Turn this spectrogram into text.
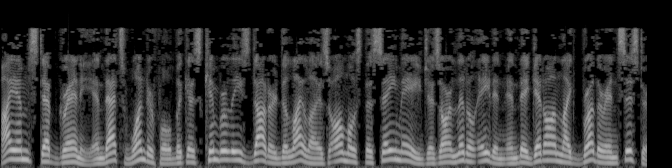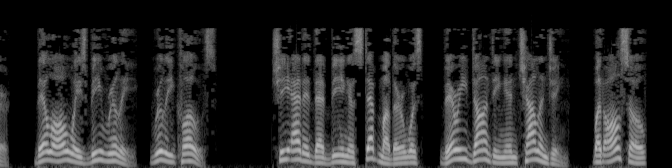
I am step-granny and that's wonderful because Kimberly's daughter Delilah is almost the same age as our little Aiden and they get on like brother and sister. They'll always be really, really close. She added that being a stepmother was very daunting and challenging, but also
